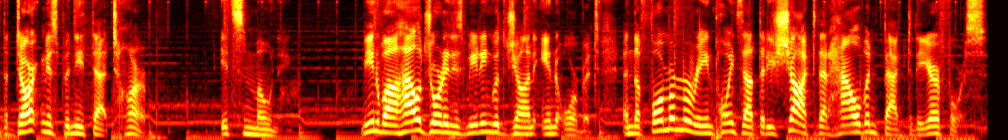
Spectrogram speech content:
The darkness beneath that tarp, it's moaning. Meanwhile, Hal Jordan is meeting with John in orbit, and the former Marine points out that he's shocked that Hal went back to the Air Force.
